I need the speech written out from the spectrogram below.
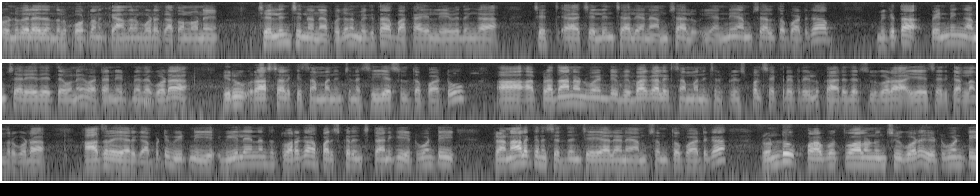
రెండు వేల ఐదు వందల కోట్లను కేంద్రం కూడా గతంలోనే చెల్లించిన నేపథ్యంలో మిగతా బకాయిలను ఏ విధంగా చె- చెల్లించాలి అనే అంశాలు ఈ అన్ని అంశాలతో పాటుగా మిగతా పెండింగ్ అంశాలు ఏదైతే ఉన్నాయో వాటన్నిటి మీద కూడా ఇరు రాష్ట్రాలకి సంబంధించిన సిఎస్లతో పాటు ఆ, ప్రధానమైనటువంటి విభాగాలకు సంబంధించిన ప్రిన్సిపల్ సెక్రటరీలు కార్యదర్శులు కూడా ఐఏఎస్ అధికారులు అందరూ కూడా హాజరయ్యారు కాబట్టి వీటిని వీలైనంత త్వరగా పరిష్కరించడానికి ఎటువంటి ప్రణాళికను సిద్ధం చేయాలనే అంశంతో పాటుగా రెండు ప్రభుత్వాల నుంచి కూడా ఎటువంటి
